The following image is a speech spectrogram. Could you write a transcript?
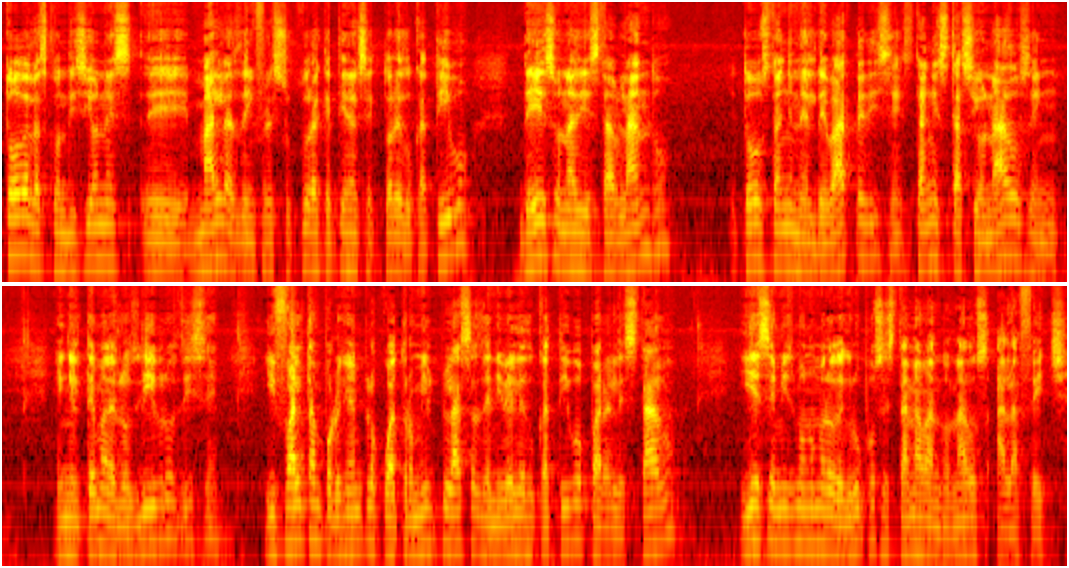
todas las condiciones eh, malas de infraestructura que tiene el sector educativo, de eso nadie está hablando, todos están en el debate, dice, están estacionados en, en el tema de los libros, dice, y faltan, por ejemplo, cuatro mil plazas de nivel educativo para el Estado, y ese mismo número de grupos están abandonados a la fecha.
